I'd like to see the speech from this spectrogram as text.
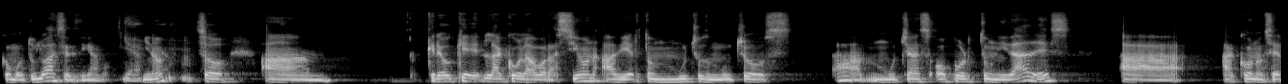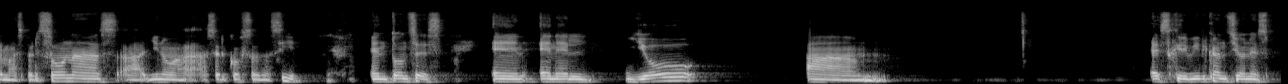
como tú lo haces, digamos. Yeah. You know? So, um, creo que la colaboración ha abierto muchos, muchos, ah, muchas oportunidades a, a conocer más personas, a, you know, a hacer cosas así. Entonces, en, en el yo um, escribir canciones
